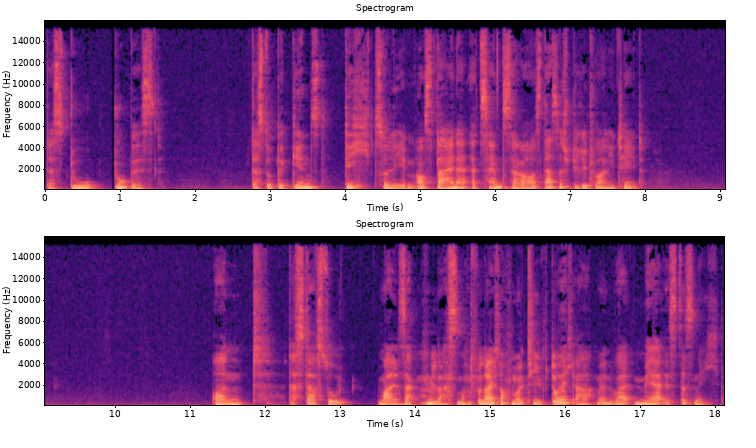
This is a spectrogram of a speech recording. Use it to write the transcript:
dass du du bist, dass du beginnst, dich zu leben aus deiner Essenz heraus. Das ist Spiritualität. Und das darfst du mal sacken lassen und vielleicht auch mal tief durchatmen, weil mehr ist es nicht.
